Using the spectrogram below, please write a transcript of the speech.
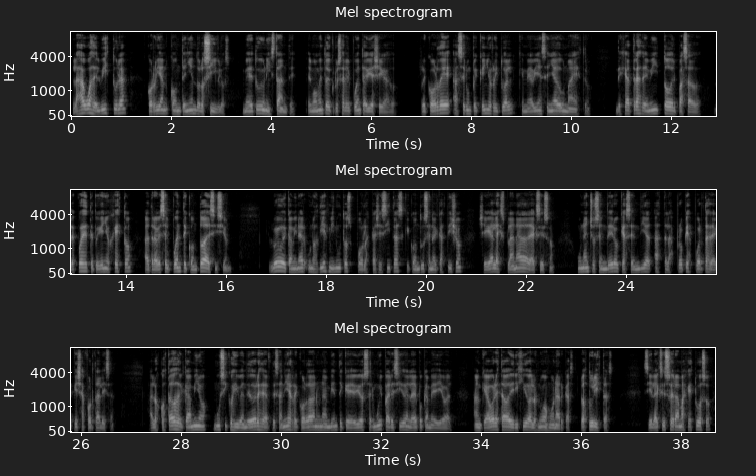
Las aguas del Vístula corrían conteniendo los siglos. Me detuve un instante. El momento de cruzar el puente había llegado. Recordé hacer un pequeño ritual que me había enseñado un maestro. Dejé atrás de mí todo el pasado. Después de este pequeño gesto, atravesé el puente con toda decisión. Luego de caminar unos diez minutos por las callecitas que conducen al castillo, llegué a la explanada de acceso, un ancho sendero que ascendía hasta las propias puertas de aquella fortaleza. A los costados del camino, músicos y vendedores de artesanías recordaban un ambiente que debió ser muy parecido en la época medieval, aunque ahora estaba dirigido a los nuevos monarcas, los turistas. Si el acceso era majestuoso,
